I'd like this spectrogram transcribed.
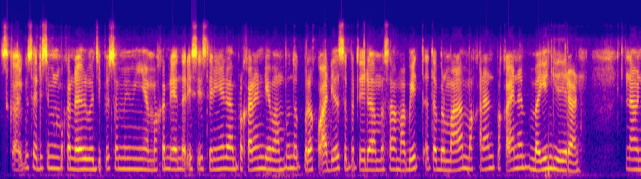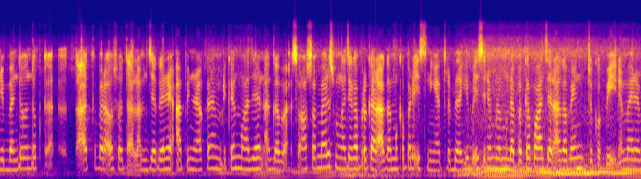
Sekaligus hadis merupakan dalil wajib suami menyamakan di antara istri-istrinya dalam perkara yang dia mampu untuk berlaku adil seperti dalam masalah mabit atau bermalam, makanan, pakaian, dan pembagian giliran. Namun dibantu untuk taat kepada Allah SWT, menjaga dari api neraka dan memberikan pengajaran agama. Seorang suami harus mengajarkan perkara agama kepada istrinya, terlebih lagi istrinya belum mendapatkan pengajaran agama yang cukup dan dan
